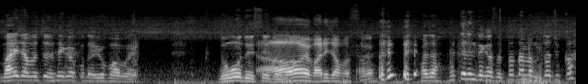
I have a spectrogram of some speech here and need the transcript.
많이 잡았죠, 생각보다. 이거 봐봐요. 농어도 있어요, 농어. 아 많이 잡았어. 가자. 해 뜨는 데 가서 떠달라면 떠줄까?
